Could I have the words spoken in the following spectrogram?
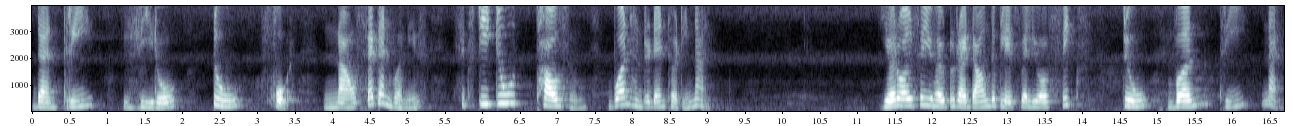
then 3, 0, 2, 4. Now second one is 62,139. Here also you have to write down the place value of 6, 2, 1, 3, 9.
